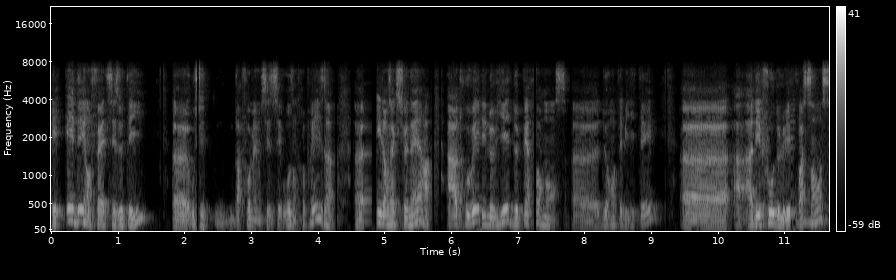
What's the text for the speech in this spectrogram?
et aider en fait ces ETI euh, ou parfois même ces, ces grosses entreprises euh, et leurs actionnaires à trouver des leviers de performance, euh, de rentabilité, euh, à, à, défaut de levier de croissance,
